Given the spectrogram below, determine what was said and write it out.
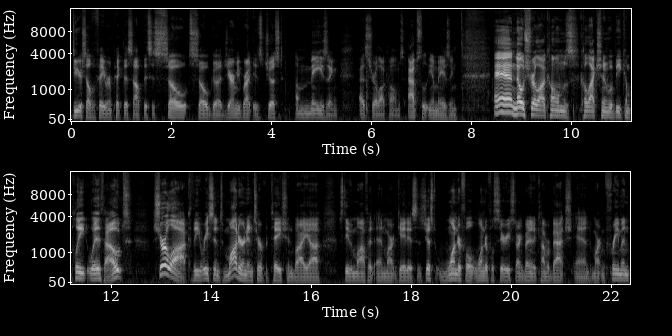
do yourself a favor and pick this up. This is so so good. Jeremy Brett is just amazing as Sherlock Holmes, absolutely amazing. And no Sherlock Holmes collection would be complete without Sherlock, the recent modern interpretation by uh, Steven Moffat and Mark Gatiss. It's just wonderful, wonderful series starring Benedict Cumberbatch and Martin Freeman.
